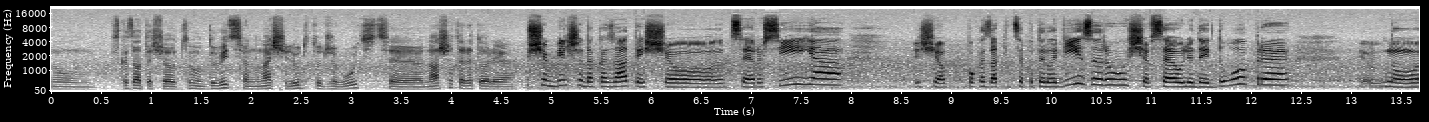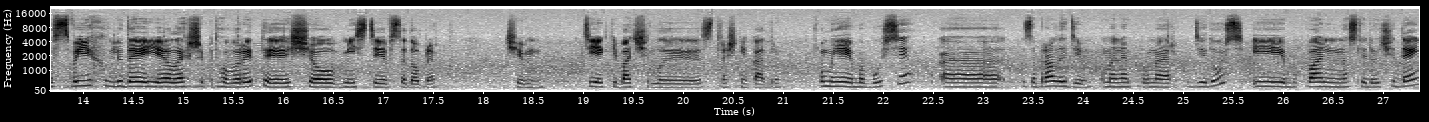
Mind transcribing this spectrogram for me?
ну, сказати, що ну, дивіться, ну, наші люди тут живуть, це наша територія. щоб більше доказати, що це Росія, щоб показати це по телевізору, що все у людей добре. Ну, своїх людей легше підговорити, що в місті все добре, чим ті, які бачили страшні кадри. У моєї бабусі е, забрали дім. У мене помер дідусь, і буквально на слідуючий день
